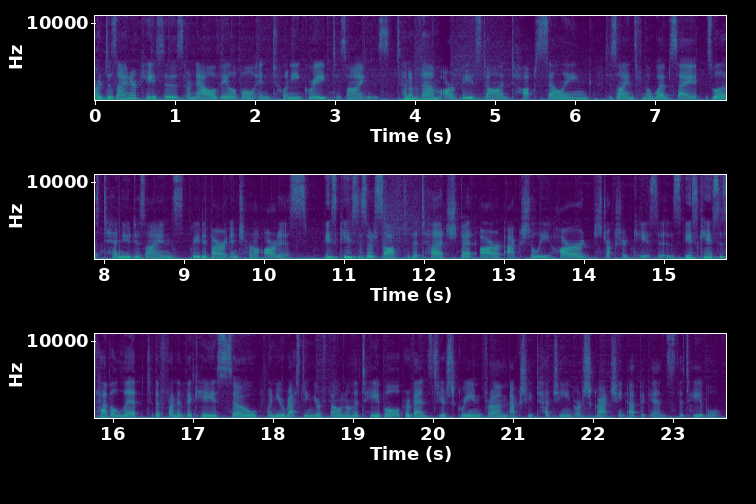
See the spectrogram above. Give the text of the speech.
Our designer cases are now available in 20 great designs. 10 of them are based on top selling designs from the website, as well as 10 new designs created by our internal artists. These cases are soft to the touch, but are actually hard, structured cases. These cases have a lip to the front of the case, so when you're resting your phone on the table, prevents your screen from actually touching or scratching up against the table.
